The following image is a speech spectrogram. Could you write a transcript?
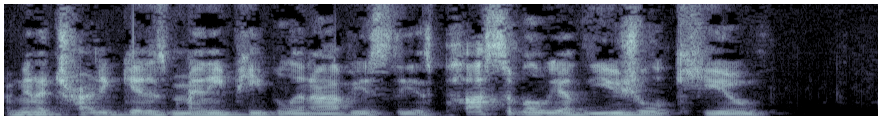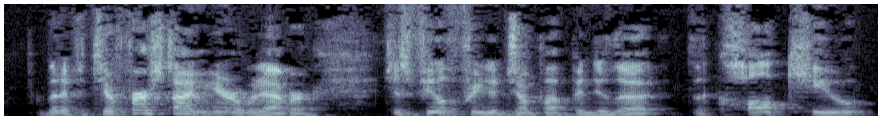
I'm going to try to get as many people in, obviously, as possible. We have the usual queue. But if it's your first time here or whatever, just feel free to jump up into the, the call queue.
